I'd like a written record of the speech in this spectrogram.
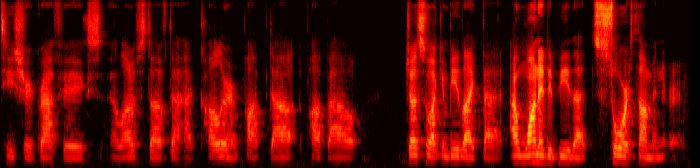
T-shirt graphics, a lot of stuff that had color and popped out, pop out, just so I can be like that. I wanted to be that sore thumb in the room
